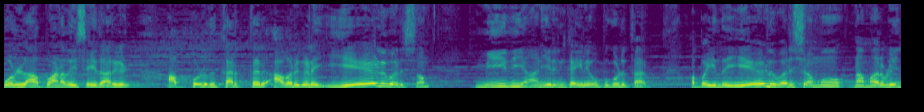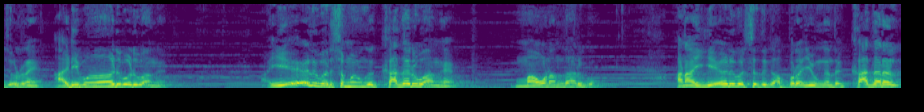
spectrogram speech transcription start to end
பொல்லாப்பானதை செய்தார்கள். அப்பொழுது கர்த்தர் அவர்களை ஏழு வருஷம் மீதியானியரின் கையிலே ஒப்பு கொடுத்தார் அப்போ இந்த ஏழு வருஷமும் நான் மறுபடியும் சொல்கிறேன் அடிபாடு படுவாங்க. ஏழு வருஷமும் இவங்க கதறுவாங்க. மௌனம்தான் இருக்கும். ஆனால் ஏழு வருஷத்துக்கு அப்புறம் இவங்க அந்த கதறல்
